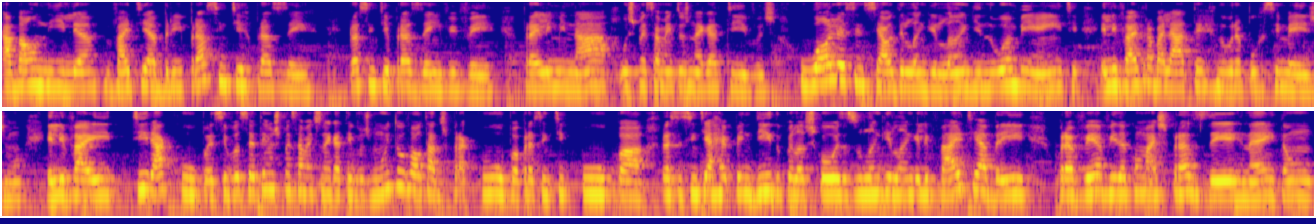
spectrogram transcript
A baunilha vai te abrir para sentir prazer, para sentir prazer em viver, para eliminar os pensamentos negativos. O óleo essencial de Lang Lang no ambiente, ele vai trabalhar a ternura por si mesmo. Ele vai tirar culpa. Se você tem os pensamentos negativos muito voltados para culpa, para sentir culpa, para se sentir arrependido pelas coisas, o Lang Lang ele vai te abrir para ver a vida com mais prazer, né? Então,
